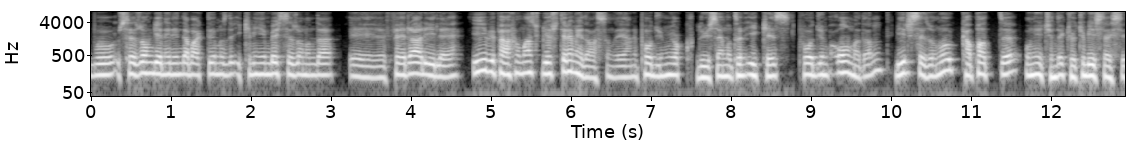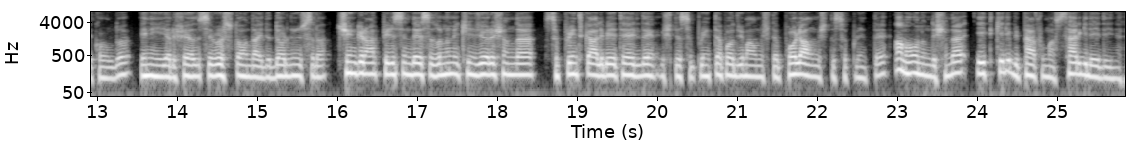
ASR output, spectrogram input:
Bu sezon genelinde baktığımızda 2025 sezonunda e, Ferrari ile iyi bir performans gösteremedi aslında. Yani podyum yok. Lewis Hamilton ilk kez podyum olmadan bir sezonu kapattı. Onun için de kötü bir istatistik oldu. En iyi yarışı Silverstone'daydı. 4. sıra. Çin Grand Prix'sinde sezonun ikinci yarışında sprint galibiyeti elde etmişti. Sprint'te podyum almıştı. Pole almıştı sprint'te. Ama onun dışında etkili bir performans sergilediğine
